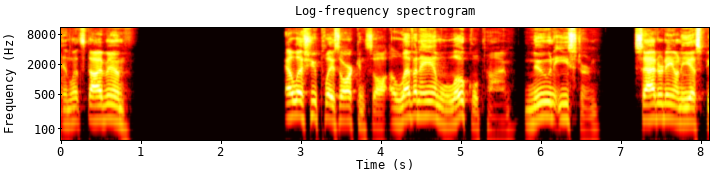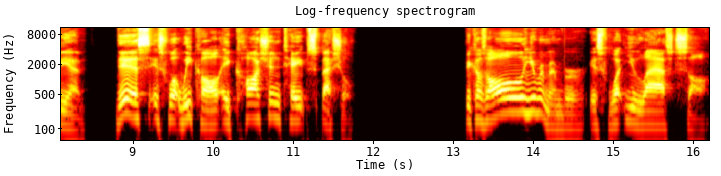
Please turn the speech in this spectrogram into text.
and let's dive in. LSU plays Arkansas, 11 a.m. local time, noon Eastern, Saturday on ESPN. This is what we call a caution tape special. Because all you remember is what you last saw.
